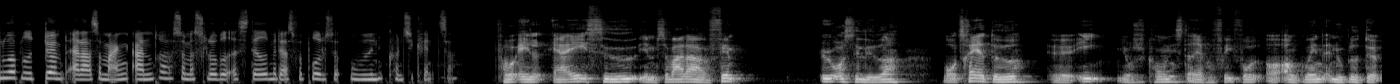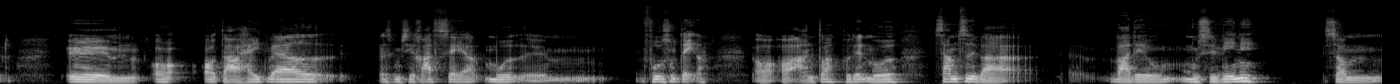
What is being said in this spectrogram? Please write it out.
nu er blevet dømt, er der altså mange andre, som er sluppet af sted med deres forbrydelser uden konsekvenser. På LRA's side, jamen, så var der fem øverste ledere, hvor tre er døde. Øh, en, Josef Kony, stadig er på fri fod, og Ongwen er nu blevet dømt. Øh, og, og der har ikke været hvad skal man sige, retssager mod øh, fodsoldater og, og andre på den måde. Samtidig var, var det jo Museveni, som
